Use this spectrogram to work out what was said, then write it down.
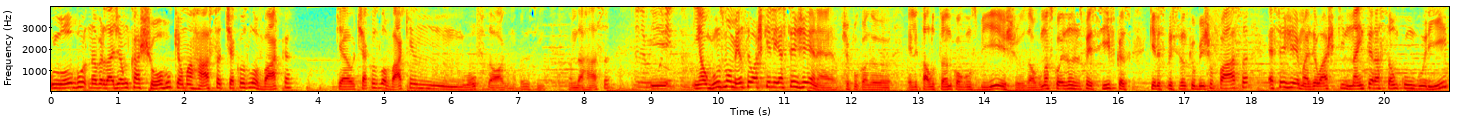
O lobo, na verdade, é um cachorro que é uma raça tchecoslovaca, que é o Czechoslovakian Wolf Dog, uma coisa assim, o nome da raça. Ele é muito e bonito. em alguns momentos eu acho que ele é CG, né? Tipo, quando ele tá lutando com alguns bichos, algumas coisas específicas que eles precisam que o bicho faça é CG, mas eu acho que na interação com o guri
